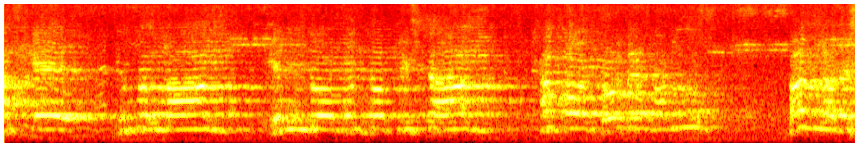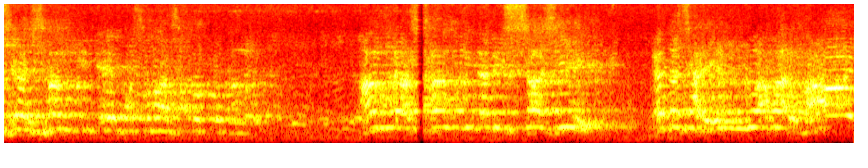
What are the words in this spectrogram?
আজকে মুসলমান, হিন্দু, বৌদ্ধ, খ্রিস্টান সকল ধর্মের মানুষ বাংলাদেশের শান্তিতে বসবাস করতে পারে। আমরা শান্তিতে বিশ্বাসী। এদেশের হিন্দু আমার ভাই,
